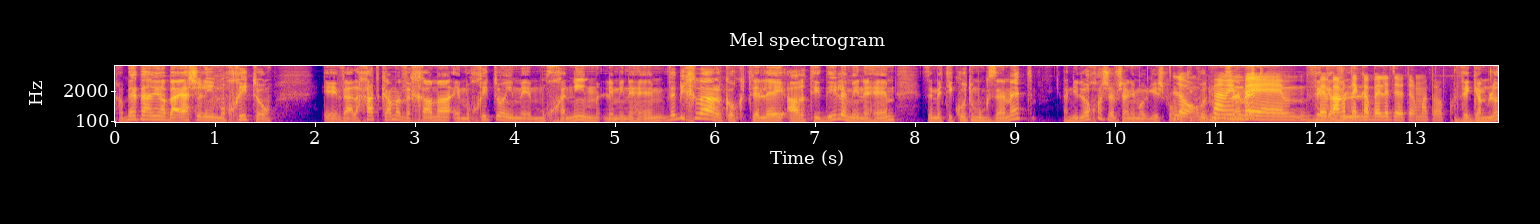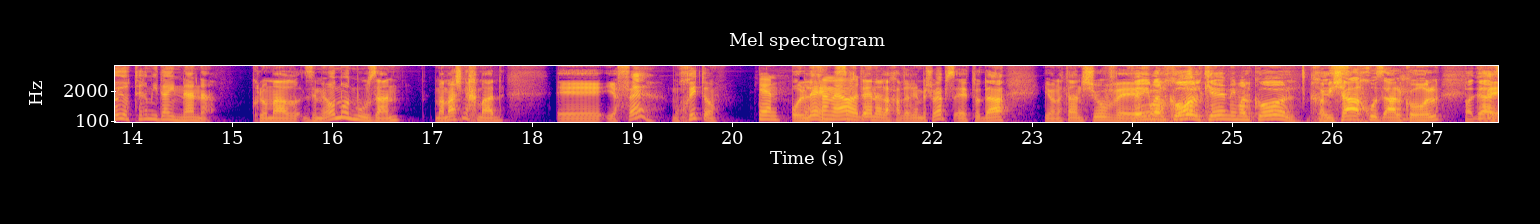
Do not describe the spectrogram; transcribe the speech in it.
הרבה פעמים הבעיה שלי עם מוחיטו, אה, ועל אחת כמה וכמה אה, מוחיטו עם אה, מוכנים למיניהם, ובכלל קוקטיילי RTD למיניהם, זה מתיקות מוגזמת. אני לא חושב שאני מרגיש פה לא, מתיקות פעמים מוגזמת. ב- וגם בבר תקבל את זה יותר מתוק. וגם לא יותר מדי ננה. כלומר, זה מאוד מאוד מאוזן, ממש נחמד. אה, יפה, מוחיטו. כן, עולה, יפה מאוד. סחטיין על החברים בשוופס. אה, תודה, יונתן, שוב. אה, ועם ברכות. אלכוהול, כן, עם אלכוהול. חמישה אחוז אלכוהול. פגז.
